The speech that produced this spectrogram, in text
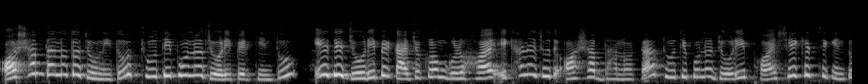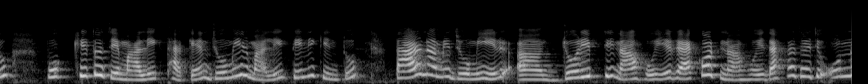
অসাবধানতাজনিত, ত্রুটিপূর্ণ জরিপের কিন্তু এই যে জরিপের কার্যক্রমগুলো হয়, এখানে যদি অসাবধানতা, ত্রুটিপূর্ণ জরিপ হয়, সেক্ষেত্রে কিন্তু প্রকৃত যে মালিক থাকেন, জমির মালিক, তিনি কিন্তু তার নামে জমির জরিপটি না হয়ে রেকর্ড না হয়ে দেখা যায় যে অন্য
